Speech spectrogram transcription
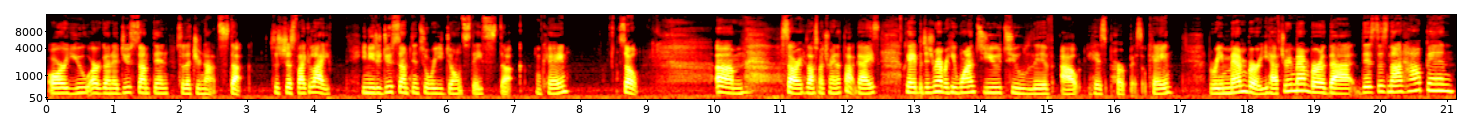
or you are going to do something so that you're not stuck. So it's just like life. You need to do something so where you don't stay stuck, okay? So, um, Sorry, lost my train of thought, guys. Okay, but just remember, he wants you to live out his purpose, okay? But remember, you have to remember that this does not happen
